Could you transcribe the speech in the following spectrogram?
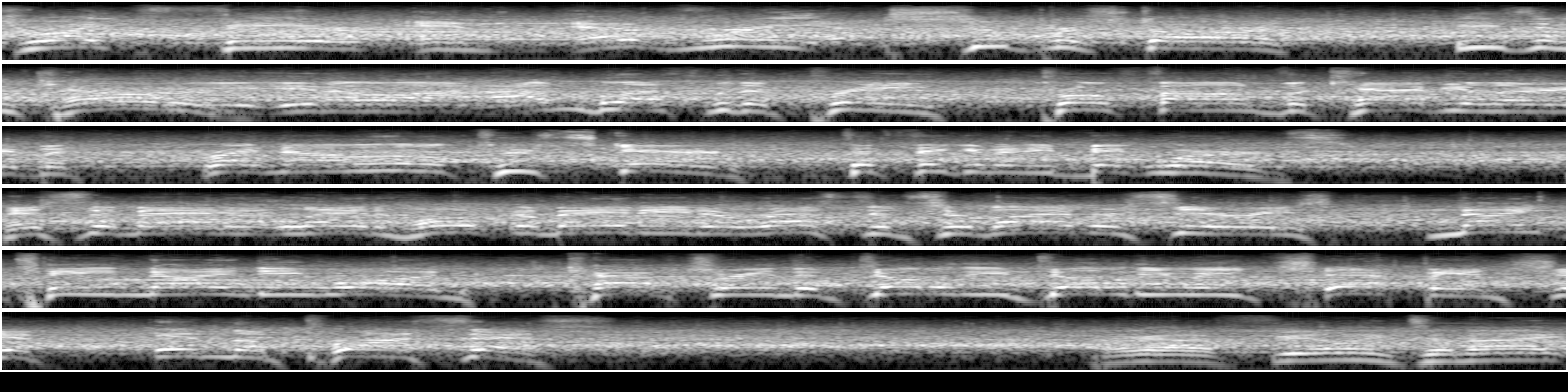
strike fear in every superstar he's encountered. You know, I'm blessed with a pretty profound vocabulary, but right now I'm a little too scared to think of any big words. It's the man that laid Hulkamania to rest in Survivor Series 1991, capturing the WWE Championship in the process. I got a feeling tonight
